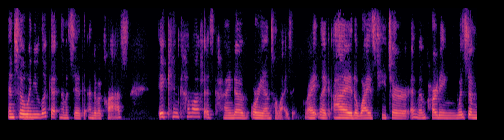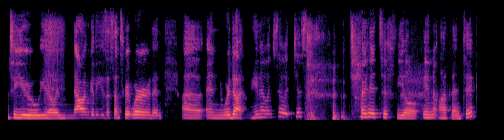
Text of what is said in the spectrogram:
And so mm. when you look at namaste at the end of a class it can come off as kind of orientalizing, right? Like I, the wise teacher, am imparting wisdom to you, you know, and now I'm going to use a Sanskrit word and uh, and we're done, you know. And so it just started to feel inauthentic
